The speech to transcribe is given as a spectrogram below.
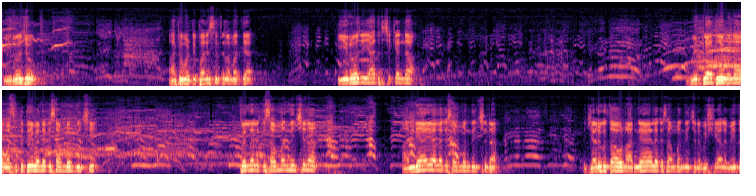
ఈరోజు అటువంటి పరిస్థితుల మధ్య ఈరోజు యాదృచ్ఛికంగా విద్యా దీవెన వసతి దీవెనకు సంబంధించి పిల్లలకు సంబంధించిన అన్యాయాలకు సంబంధించిన జరుగుతూ ఉన్న అన్యాయాలకు సంబంధించిన విషయాల మీద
